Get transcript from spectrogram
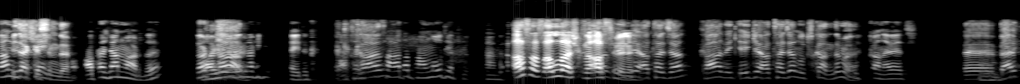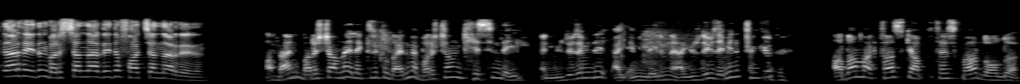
Bir dakika şey, şimdi. Atacan vardı. Dört Hayır. kişi Navigation'daydık. Atacan Kaan- sağda download yapıyor. Kaan. As as Allah aşkına as Kaan, beni. Ege, Atacan, Kaan, Ege, Atacan, Utkan değil mi? Kaan evet. Ee, Berk neredeydin? Barışcan neredeydin? Fuatcan neredeydin? Abi ben Barışcan'la Electrical'daydım ve Barışcan'ın kesin değil. Yani yüzde yüz emin değil. Ay emin değilim ne ya. Yüzde yüz eminim çünkü adam bak task yaptı, task var doldu.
